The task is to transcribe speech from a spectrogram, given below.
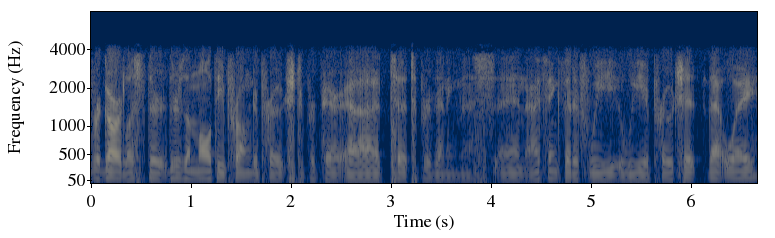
regardless, there, there's a multi-pronged approach to prepare uh, to, to preventing this, and I think that if we we approach it that way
